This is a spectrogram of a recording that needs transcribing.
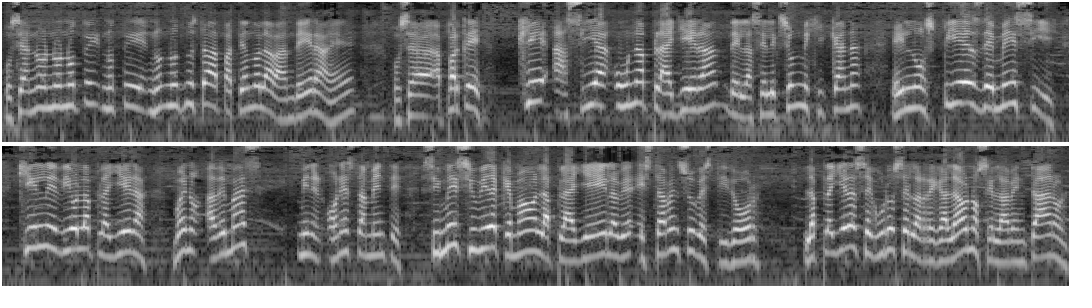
O sea, no, no, no te, no te, no, no, no estaba pateando la bandera, eh. O sea, aparte, ¿qué hacía una playera de la selección mexicana en los pies de Messi? ¿Quién le dio la playera? Bueno, además, miren, honestamente, si Messi hubiera quemado la playera, estaba en su vestidor, la playera seguro se la regalaron o se la aventaron.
